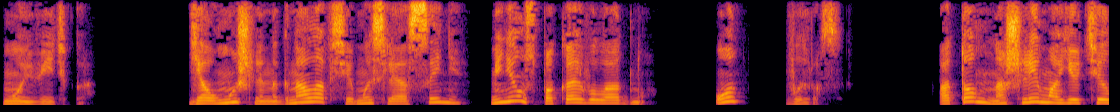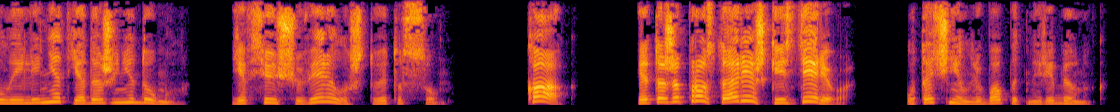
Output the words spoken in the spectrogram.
мой Витька? Я умышленно гнала все мысли о сыне, меня успокаивало одно. Он вырос. О том, нашли мое тело или нет, я даже не думала. Я все еще верила, что это сон. «Как? Это же просто орешки из дерева!» — уточнил любопытный ребенок.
